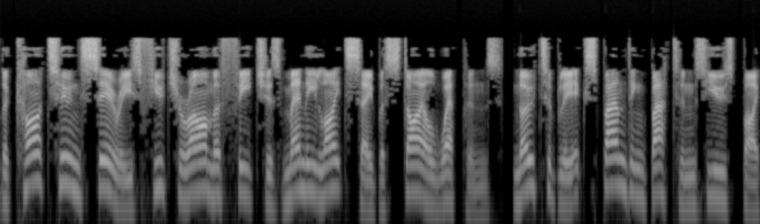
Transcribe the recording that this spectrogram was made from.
The cartoon series Futurama features many lightsaber-style weapons, notably expanding batons used by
